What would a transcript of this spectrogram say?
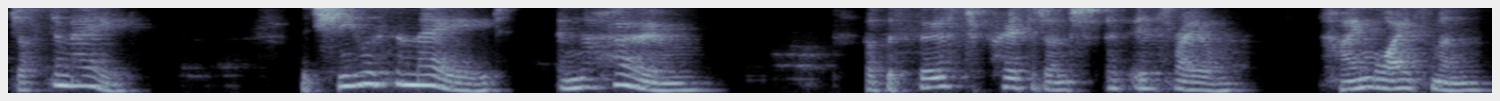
just a maid. But she was a maid in the home of the first president of Israel, Chaim Weizmann,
